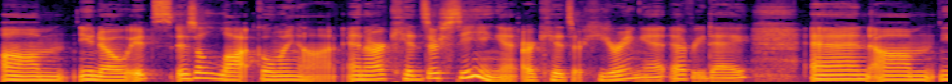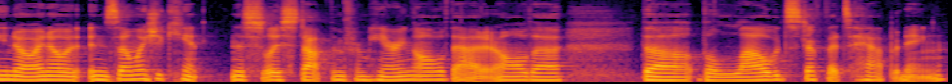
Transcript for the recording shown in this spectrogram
Um, you know it's there's a lot going on and our kids are seeing it. Our kids are hearing it every day. And um, you know i know in some ways you can't necessarily stop them from hearing all of that and all the the the loud stuff that's happening.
